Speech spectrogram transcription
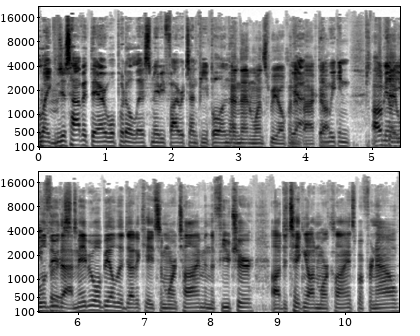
Like mm-hmm. just have it there. We'll put a list, maybe five or ten people, and then and then once we open yeah, it back then up, we can. Okay, we'll do that. Maybe we'll be able to dedicate some more time in the future uh, to taking on more clients. But for now,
